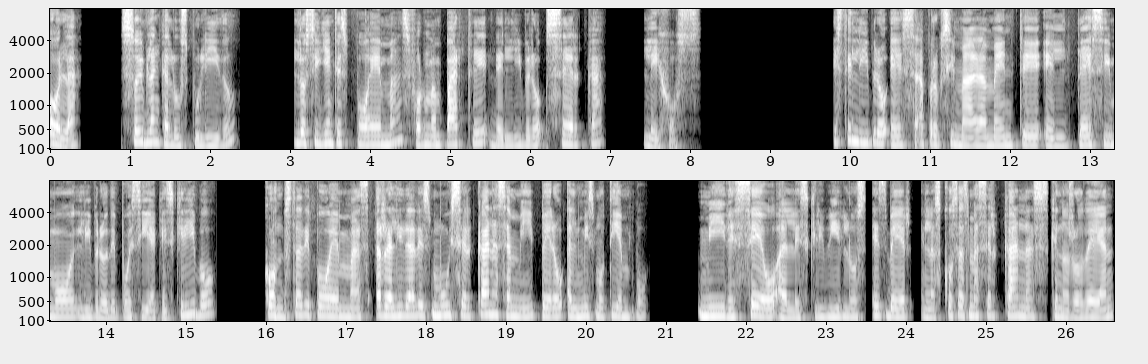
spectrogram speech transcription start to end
Hola, soy Blanca Luz Pulido. Los siguientes poemas forman parte del libro Cerca, Lejos. Este libro es aproximadamente el décimo libro de poesía que escribo. Consta de poemas a realidades muy cercanas a mí, pero al mismo tiempo mi deseo al escribirlos es ver en las cosas más cercanas que nos rodean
